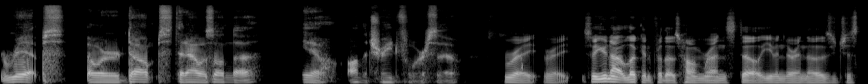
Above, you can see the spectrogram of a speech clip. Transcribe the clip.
rips or dumps that I was on the, you know, on the trade for. So, Right, right. So you're not looking for those home runs still, even during those. You just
